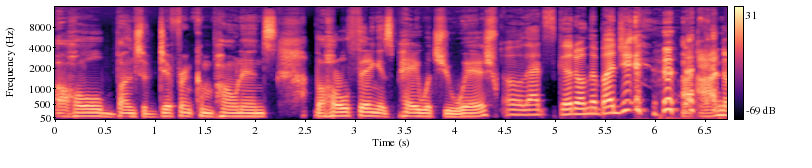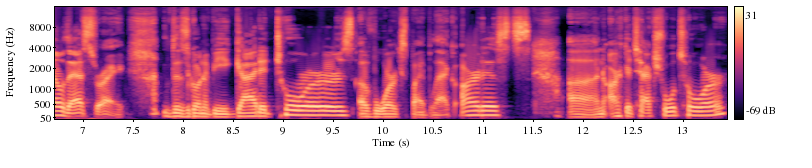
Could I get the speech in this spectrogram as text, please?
a whole bunch of different components. The whole thing is pay what you wish. Oh, that's good on the budget. I, I, know that's right. There's going to be guided tours of works by Black artists, uh, an architectural tour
